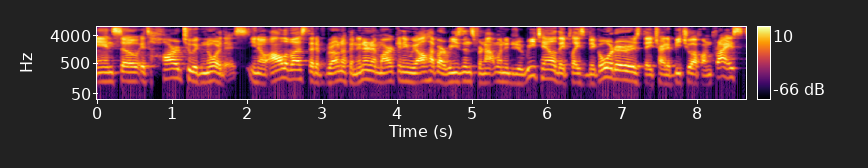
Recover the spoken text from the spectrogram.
And so it's hard to ignore this. You know, all of us that have grown up in internet marketing, we all have our reasons for not wanting to do retail. They place big orders, they try to beat you up on price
